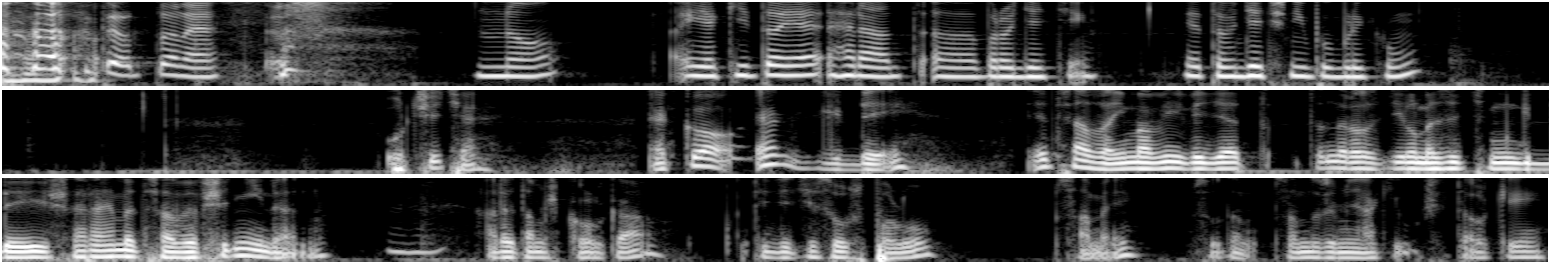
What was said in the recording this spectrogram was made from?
to, to ne. No, jaký to je hrát uh, pro děti? Je to vděčný publikum? Určitě. Jako, jak kdy, je třeba zajímavý vidět ten rozdíl mezi tím, když hrajeme třeba ve všední den Mhm. a jde tam školka a ty děti jsou spolu, sami, jsou tam samozřejmě nějaký učitelky,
